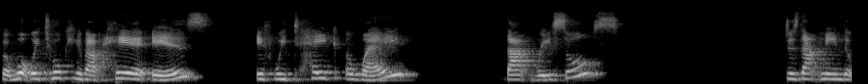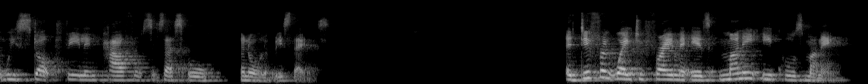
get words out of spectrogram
But what we're talking about here is if we take away that resource, does that mean that we stop feeling powerful, successful, and all of these things? A different way to frame it is money equals money.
